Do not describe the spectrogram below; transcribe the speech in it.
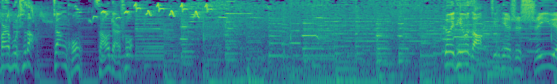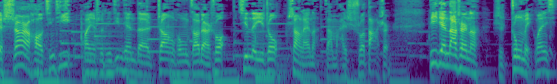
班不迟到，张红早点说。各位听友早，今天是十一月十二号星期一，欢迎收听今天的张红早点说。新的一周上来呢，咱们还是说大事第一件大事呢是中美关系。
